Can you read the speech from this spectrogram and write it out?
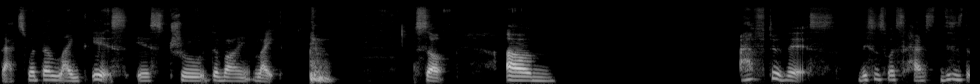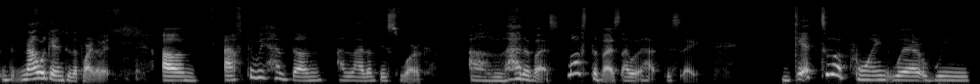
that's what the light is, is true divine light. so um, after this, this is what has this is now we're getting to the part of it. Um, after we have done a lot of this work a lot of us most of us i would have to say get to a point where we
